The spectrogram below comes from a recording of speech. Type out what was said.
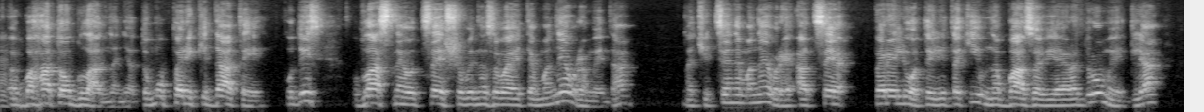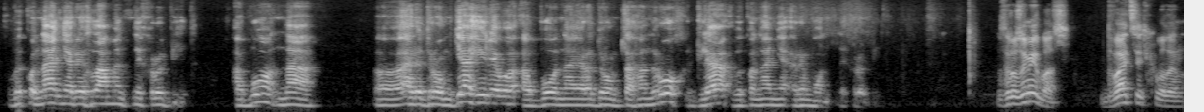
е, багато обладнання. Тому перекидати кудись, власне, оце, що ви називаєте маневрами, да? значить, це не маневри, а це перельоти літаків на базові аеродроми для виконання регламентних робіт або на аеродром Дягілєва або на аеродром Таганрог для виконання ремонтних робіт. Зрозумів вас. 20 хвилин.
